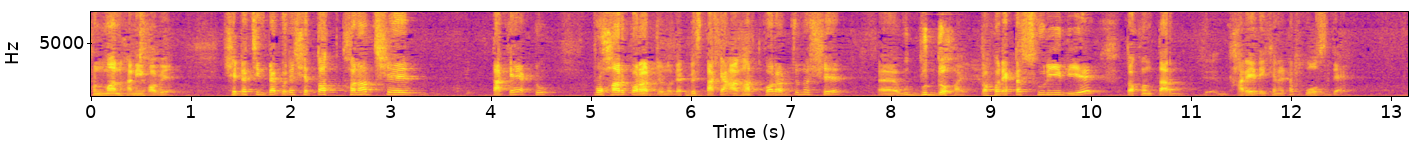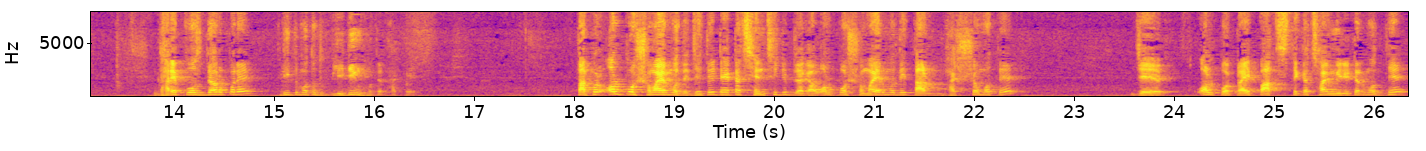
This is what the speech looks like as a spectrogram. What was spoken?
সম্মানহানি হবে। সেটা চিন্তা করে সে তৎক্ষণাৎ সে তাকে একটু প্রহার করার জন্য দ্যাট মিনস তাকে আঘাত করার জন্য সে উদ্বুদ্ধ হয়। তখন একটা ছুরি দিয়ে তখন তার ঘাড়ের এখানে একটা পোজ দেয়। ঘাড়ে পোজ দেওয়ার পরে রীতিমতো ব্লিডিং হতে থাকে। তারপর অল্প সময়ের মধ্যে, যেহেতু এটা একটা সেন্সিটিভ জায়গা, অল্প সময়ের মধ্যে তার ভাষ্য মতে যে অল্প, প্রায় পাঁচ থেকে ছয় মিনিটের মধ্যে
